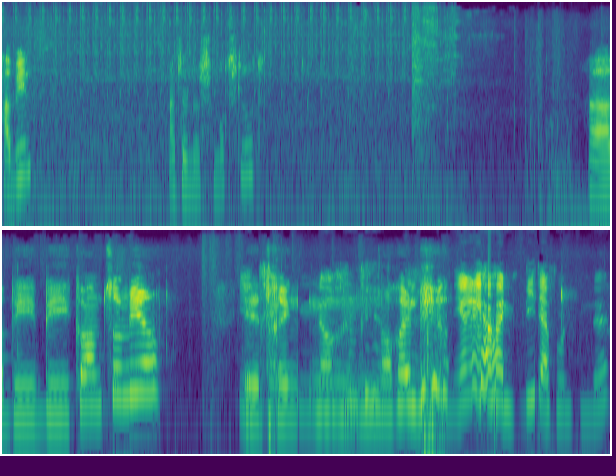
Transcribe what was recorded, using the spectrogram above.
Hab ihn. Hat er nur Schmutzloot? Habibi, komm zu mir. Wir, trinken, noch ein Bier. noch ein Bier. Junge, ich habe ein Lied erfunden, ne?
